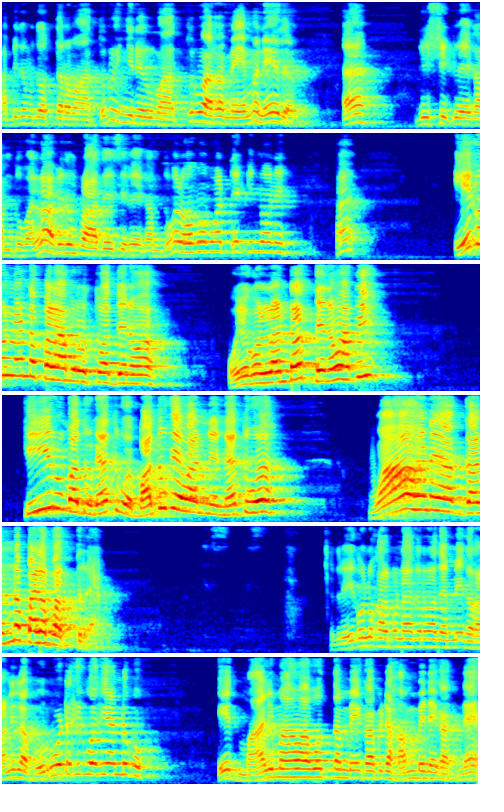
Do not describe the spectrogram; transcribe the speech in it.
අපි තුමු දොස්තර මහතුරු ඉංජිනේරු මහතුරු අර මේම නේද? ඈ? දිස්ත්‍රික් ලේකම්තුමන්ලා අපි තුමු ප්‍රාදේශීය ලේකම්තුමන්ලා ඔහොම කොට්ටියක් ඉන්නවනේ? ඈ? ඒගොල්ලන්ට බලාපොරොත්තුවක් දෙනවා ඔයගොල්ලන්ටත් දෙනවා අපි තීරු බදු නැතුව බදු ගෙවන්නේ නැතුව වාහනයක් ගන්න බලපත්‍රයක්. ඒතර ඒගොල්ලෝ කල්පනා කරනවා දැන් මේක රනිලා බොරුවට කිව්වා කියන්නකෝ. ඒත් මාලිමාව આવොත් නම් මේක අපිට හම්බෙන එකක් නෑ.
